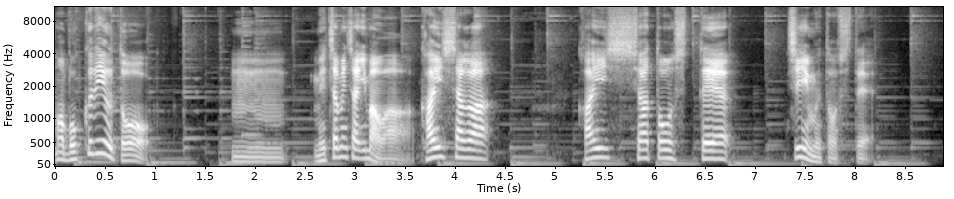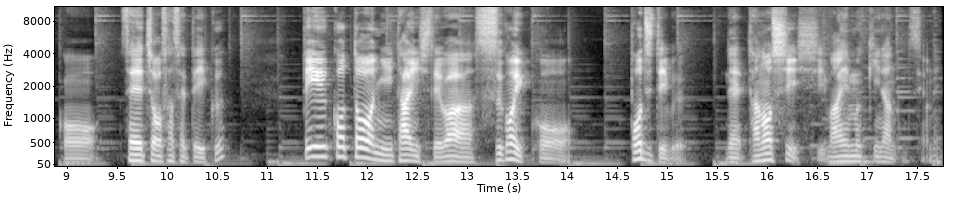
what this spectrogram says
まあ、僕で言うとうんめちゃめちゃ今は会社が会社としてチームとしてこう成長させていく。っていうことに対してはすごいこうポジティブで楽しいし前向きなんですよね。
